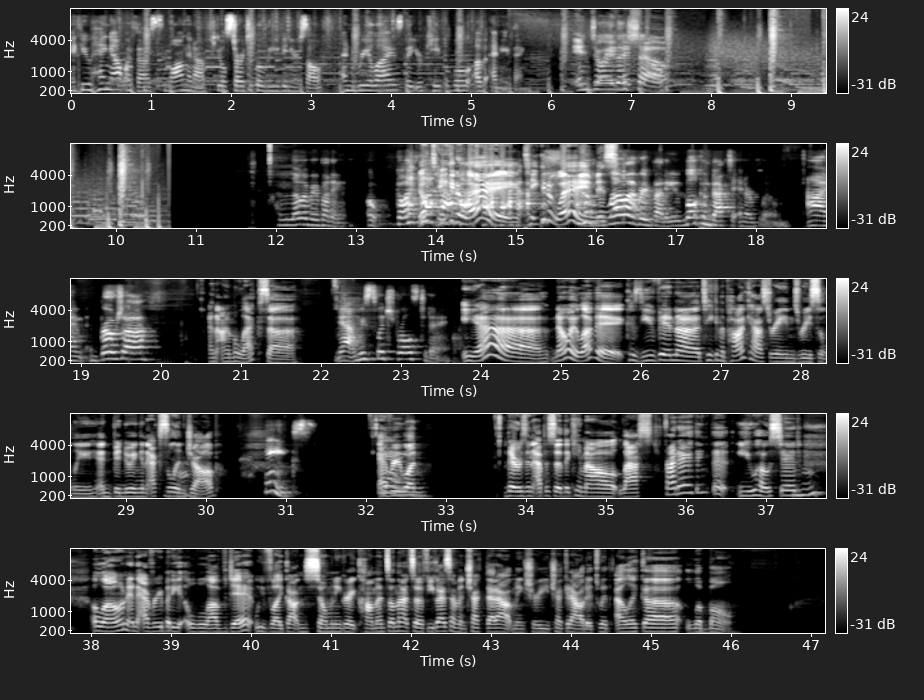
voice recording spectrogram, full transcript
if you hang out with us long enough, you'll start to believe in yourself and realize that you're capable of anything. Enjoy, the, show. Hello, everybody. Oh, go ahead. No, take it away. take it away, Miss. Hello, everybody. Welcome back to Inner Bloom. I'm Ambrosia. And I'm Alexa. Yeah, and we switched roles today. Yeah. No, I love it because you've been uh, taking the podcast reins recently and been doing an excellent yeah. job. Thanks. Everyone. Yay. There was an episode that came out last Friday, I think, that you hosted mm-hmm. alone, and everybody loved it. We've like gotten so many great comments on that. So if you guys haven't checked that out, make sure you check it out. It's with Elika LeBon.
